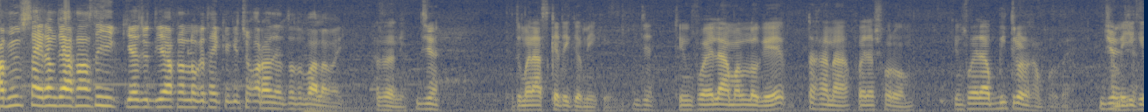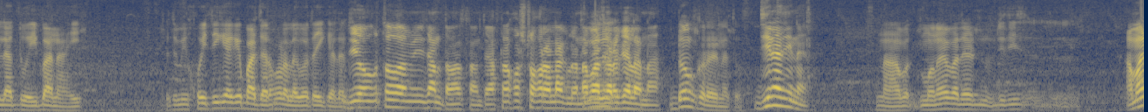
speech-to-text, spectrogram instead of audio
আমি চাইলাম যে আপনার সাথে শিখিয়া যদি আপনার লগে থাকে কিছু করা যায় তত ভালো ভাই। হাসা নি জি। তোমার আজকে থেকে আমি কি? জি। তুমি পয়লা আমার লগে টাকা না পয়লা সরম। তুমি পয়লা ভিতরের কাম করবে। আমি কিলা দই বানাই তো তুমি কইতে কি আগে বাজার করা লাগো তাই গেলা? জি ও তো আমি জানতাম আসলাম তো আপনার কষ্ট করা লাগল না? বাজারে গেল না? ডং করে না তো? জি না জি না না মনে হয় বাদে যদি আমার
